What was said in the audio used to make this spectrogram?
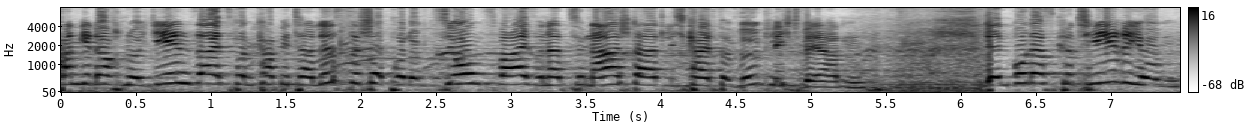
kann jedoch nur jenseits von kapitalistischer Produktionsweise und Nationalstaatlichkeit verwirklicht werden. Denn wo das Kriterium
